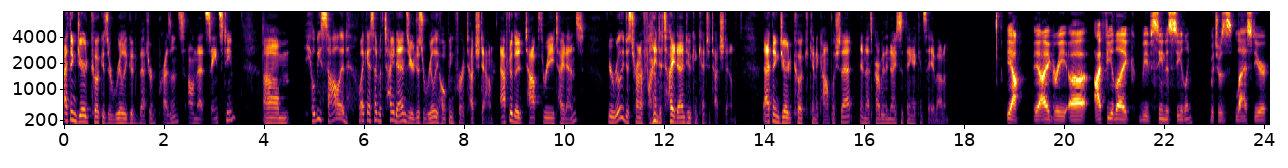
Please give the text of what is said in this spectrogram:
I think Jared Cook is a really good veteran presence on that Saints team. Um, he'll be solid. Like I said, with tight ends, you're just really hoping for a touchdown. After the top three tight ends, you're really just trying to find a tight end who can catch a touchdown. I think Jared Cook can accomplish that, and that's probably the nicest thing I can say about him. Yeah, yeah, I agree. Uh, I feel like we've seen his ceiling, which was last year.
